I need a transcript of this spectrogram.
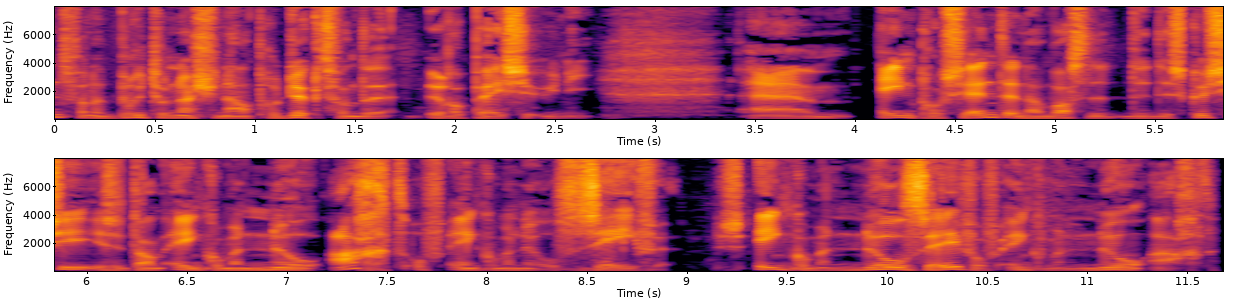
1% van het bruto nationaal product van de Europese Unie. Ehm 1% en dan was de, de discussie, is het dan 1,08 of 1,07? Dus 1,07 of 1,08.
